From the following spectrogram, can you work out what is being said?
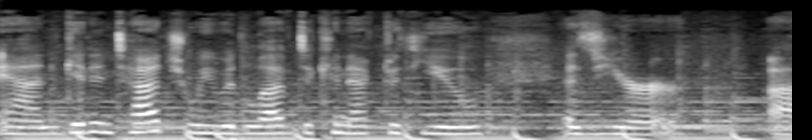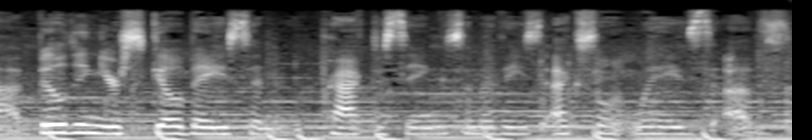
and get in touch. We would love to connect with you as you're uh, building your skill base and practicing some of these excellent ways of,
